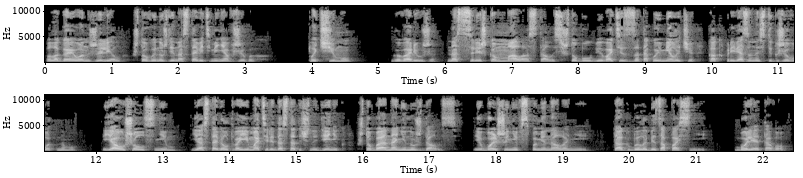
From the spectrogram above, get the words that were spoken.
Полагаю, он жалел, что вынужден оставить меня в живых. Почему? Говорю же, нас слишком мало осталось, чтобы убивать из-за такой мелочи, как привязанность к животному. Я ушел с ним. Я оставил твоей матери достаточно денег, чтобы она не нуждалась. И больше не вспоминал о ней. Так было безопасней. Более того,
